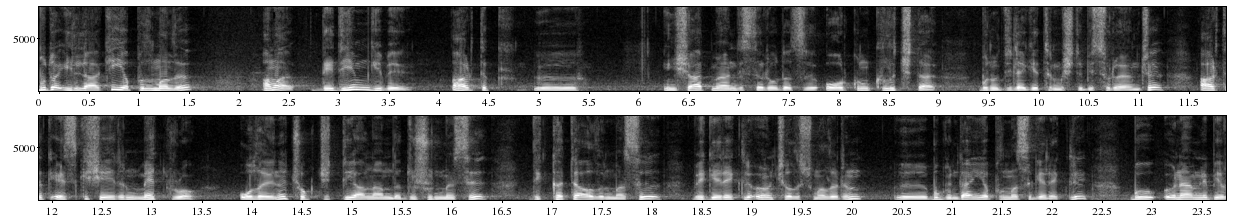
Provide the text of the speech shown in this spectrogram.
Bu da illaki yapılmalı. Ama dediğim gibi artık e, İnşaat Mühendisleri Odası Orkun Kılıç da bunu dile getirmişti bir süre önce. Artık Eskişehir'in metro olayını çok ciddi anlamda düşünmesi, dikkate alınması ve gerekli ön çalışmaların e, bugünden yapılması gerekli. Bu önemli bir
